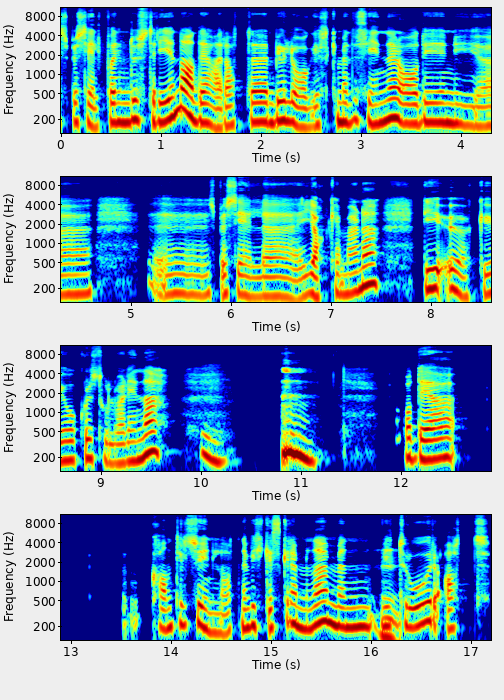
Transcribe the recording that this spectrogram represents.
spesielt for industrien, da, det er at eh, biologiske medisiner og de nye eh, spesielle jakkhemmerne, de øker jo kolesterolverdiene. Og det kan tilsynelatende virke skremmende, men vi tror at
